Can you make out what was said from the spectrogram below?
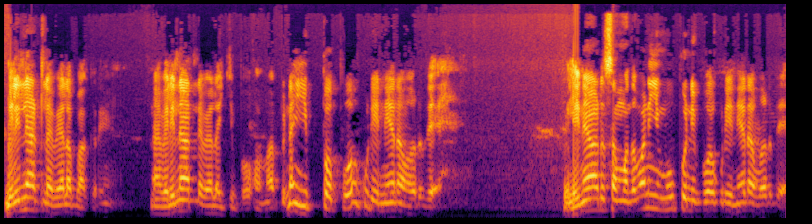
வெளிநாட்டுல வேலை பார்க்குறேன். நான் வெளிநாட்டுல வேலைக்கு போகணும். அப்படின்னா இப்ப போகக்கூடிய நேரம் வருதே. வெளிநாடு சம்பந்தமா நீங்க மூவ் பண்ணி போகக்கூடிய நேரம் வருதே.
